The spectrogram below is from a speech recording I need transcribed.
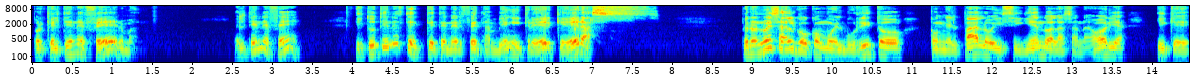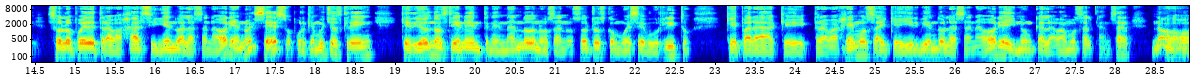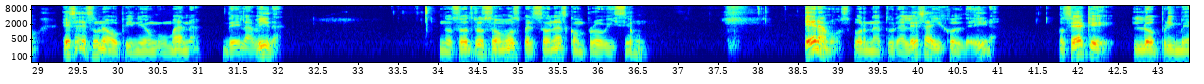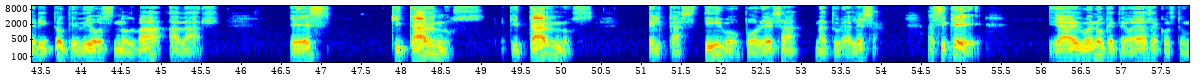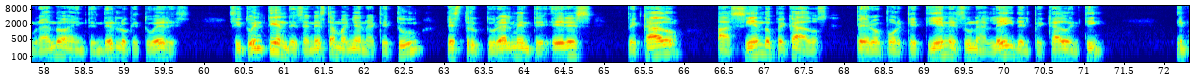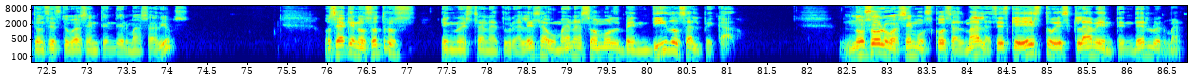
Porque Él tiene fe, hermano. Él tiene fe. Y tú tienes que tener fe también y creer que eras. Pero no es algo como el burrito con el palo y siguiendo a la zanahoria y que solo puede trabajar siguiendo a la zanahoria. No es eso, porque muchos creen que Dios nos tiene entrenándonos a nosotros como ese burrito, que para que trabajemos hay que ir viendo la zanahoria y nunca la vamos a alcanzar. No, esa es una opinión humana de la vida. Nosotros somos personas con provisión éramos por naturaleza hijos de ira. O sea que lo primerito que Dios nos va a dar es quitarnos, quitarnos el castigo por esa naturaleza. Así que ya es bueno que te vayas acostumbrando a entender lo que tú eres. Si tú entiendes en esta mañana que tú estructuralmente eres pecado haciendo pecados, pero porque tienes una ley del pecado en ti, entonces tú vas a entender más a Dios. O sea que nosotros en nuestra naturaleza humana somos vendidos al pecado. No solo hacemos cosas malas, es que esto es clave entenderlo, hermano.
